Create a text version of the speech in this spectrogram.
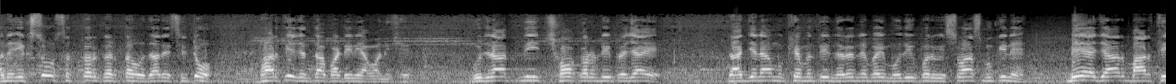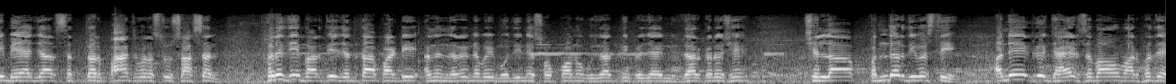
અને એકસો સત્તર કરતાં વધારે સીટો ભારતીય જનતા પાર્ટીની આવવાની છે. ગુજરાતની છ કરોડની પ્રજાએ રાજ્યના મુખ્યમંત્રી નરેન્દ્રભાઈ મોદી ઉપર વિશ્વાસ મૂકીને બે હજાર બારથી બે હજાર સત્તર પાંચ વર્ષનું શાસન ફરીથી ભારતીય જનતા પાર્ટી અને નરેન્દ્રભાઈ મોદીને સોંપવાનો ગુજરાતની પ્રજાએ નિર્ધાર કર્યો છે. છેલ્લા પંદર દિવસથી અનેક જાહેર સભાઓ મારફતે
